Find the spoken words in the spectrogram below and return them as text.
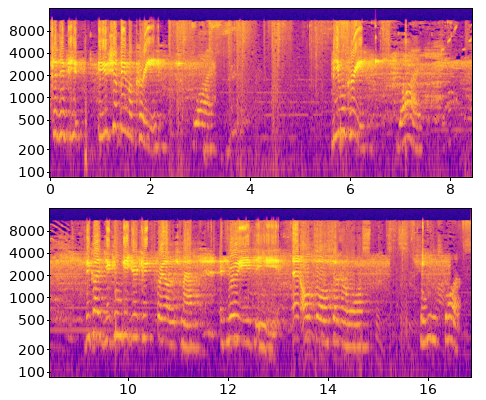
Because if you you should be McCree. Why? Be McCree. Why? Because you can get your cheat spray on this map. It's really easy. And also, second of all, Show me your spots.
